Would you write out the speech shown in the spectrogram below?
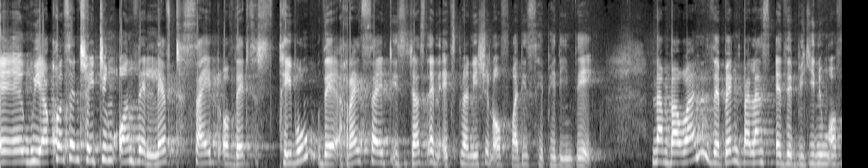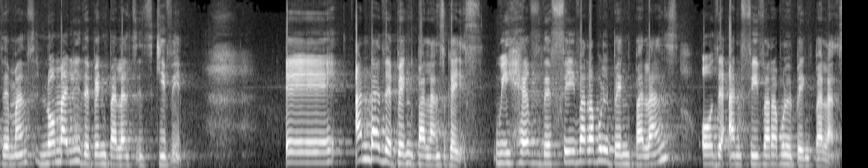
uh, we are concentrating on the left side of that table. The right side is just an explanation of what is happening there. Number one, the bank balance at the beginning of the month. Normally, the bank balance is given. Uh, under the bank balance, guys, we have the favorable bank balance or the unfavorable bank balance.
